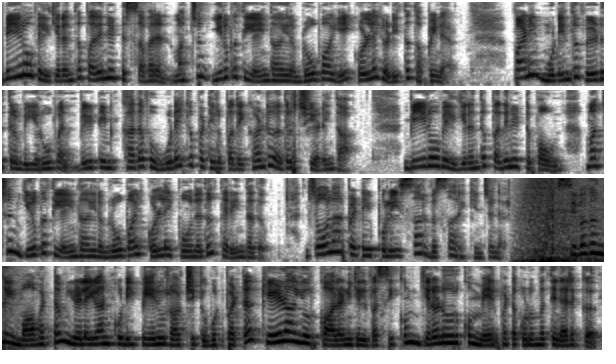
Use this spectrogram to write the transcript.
பீரோவில் இருந்த பதினெட்டு சவரன் மற்றும் இருபத்தி ஐந்தாயிரம் ரூபாயை கொள்ளையடித்து தப்பினர். பணி முடிந்து வீடு திரும்பிய ரூபன் வீட்டின் கதவு உடைக்கப்பட்டிருப்பதைக் கண்டு அதிர்ச்சியடைந்தார். பீரோவில் இருந்து பதினெட்டு பவுன் மற்றும் இருபத்தி ஐந்தாயிரம் ரூபாய் கொள்ளை போனது தெரிந்தது. ஜோலார்பேட்டை போலீசார் விசாரிக்கின்றனர். சிவகங்கை மாவட்டம் இளையான்குடி பேரூராட்சிக்கு உட்பட்ட கீழாயூர் காலனியில் வசிக்கும் இருநூறுக்கும் மேற்பட்ட குடும்பத்தினருக்கு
